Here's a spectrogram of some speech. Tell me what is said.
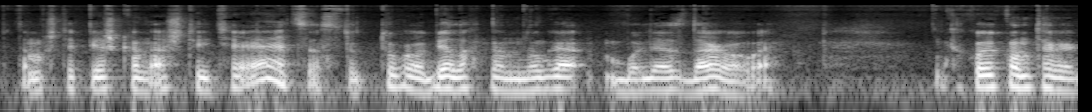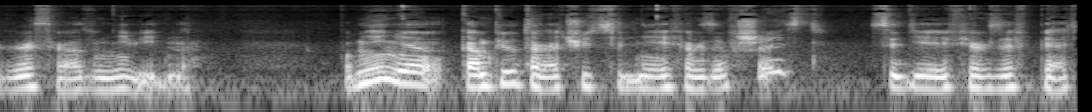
Потому что пешка на h3 теряется, структура у белых намного более здоровая. Никакой контр-игры сразу не видно. По мнению компьютера, чуть сильнее ферзь f6 с идеей ферзь f5.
